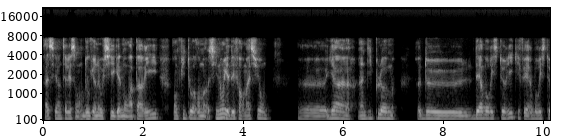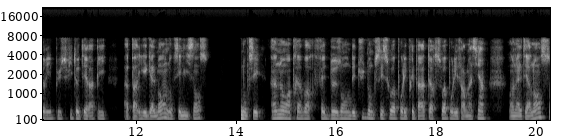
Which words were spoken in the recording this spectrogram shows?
assez intéressant. Donc il y en a aussi également à Paris en phytoaroma. Sinon, il y a des formations. Euh, il y a un diplôme d'herboristerie qui fait herboristerie plus phytothérapie à Paris également. Donc c'est une licence. Donc c'est un an après avoir fait deux ans d'études. Donc c'est soit pour les préparateurs, soit pour les pharmaciens en alternance.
